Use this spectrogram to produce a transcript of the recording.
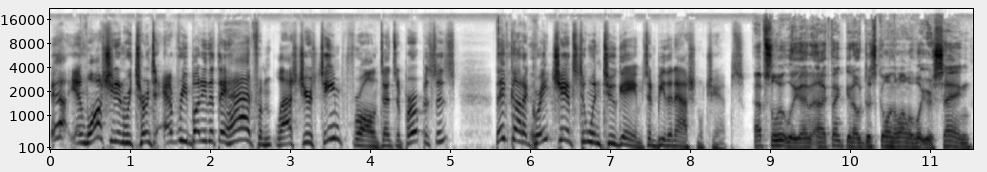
yeah, and Washington returns everybody that they had from last year's team for all intents and purposes. They've got a great chance to win two games and be the national champs. Absolutely. And I think, you know, just going along with what you're saying,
